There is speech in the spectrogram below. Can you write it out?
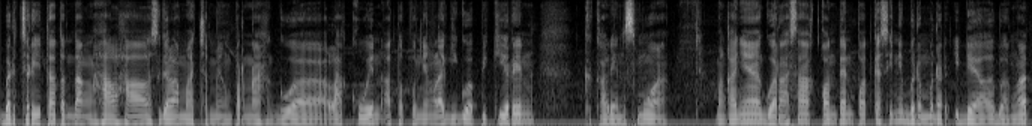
bercerita tentang hal-hal segala macam yang pernah gue lakuin ataupun yang lagi gue pikirin ke kalian semua. Makanya gue rasa konten podcast ini benar-benar ideal banget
